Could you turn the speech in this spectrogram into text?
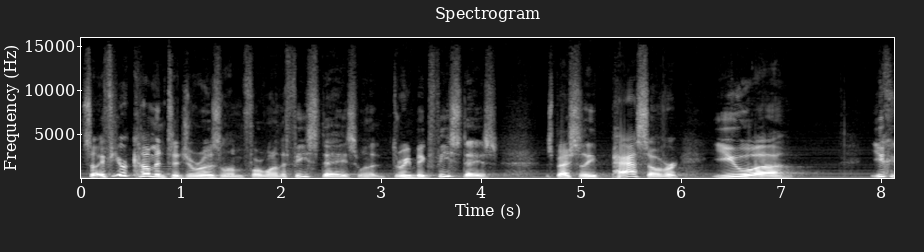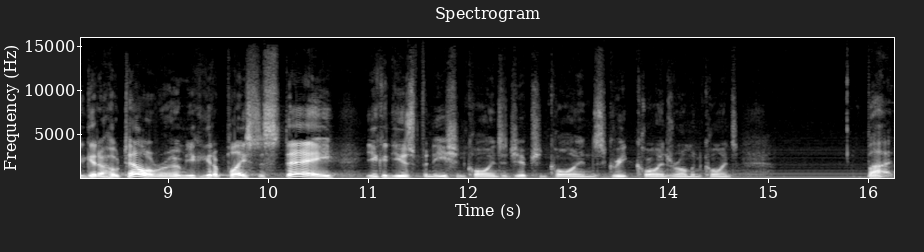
So if you're coming to Jerusalem for one of the feast days, one of the three big feast days, especially Passover, you, uh, you could get a hotel room, you could get a place to stay, you could use Phoenician coins, Egyptian coins, Greek coins, Roman coins. But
